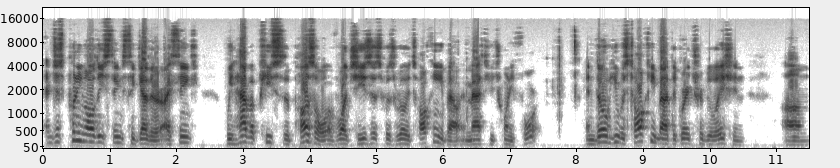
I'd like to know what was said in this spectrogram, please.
and just putting all these things together, I think we have a piece of the puzzle of what Jesus was really talking about in Matthew 24. And though he was talking about the Great Tribulation, um,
